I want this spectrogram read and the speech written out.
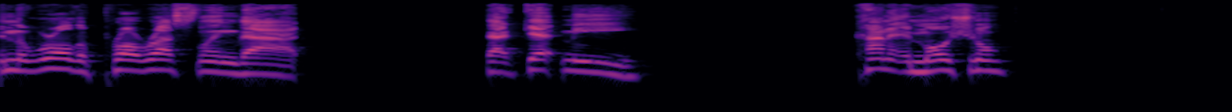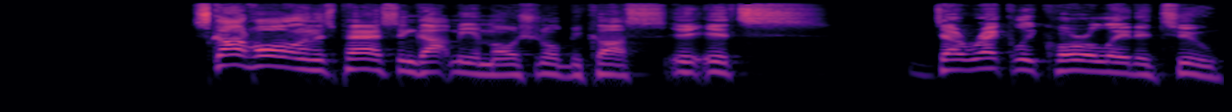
in the world of pro wrestling that that get me kind of emotional. Scott Hall and his passing got me emotional because it's directly correlated to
